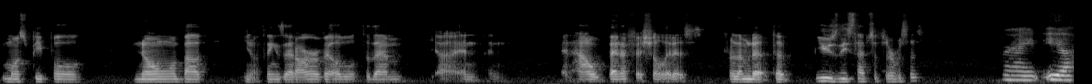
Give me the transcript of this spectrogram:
most people know about you know things that are available to them uh, and and and how beneficial it is for them to, to use these types of services? Right. Yeah.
